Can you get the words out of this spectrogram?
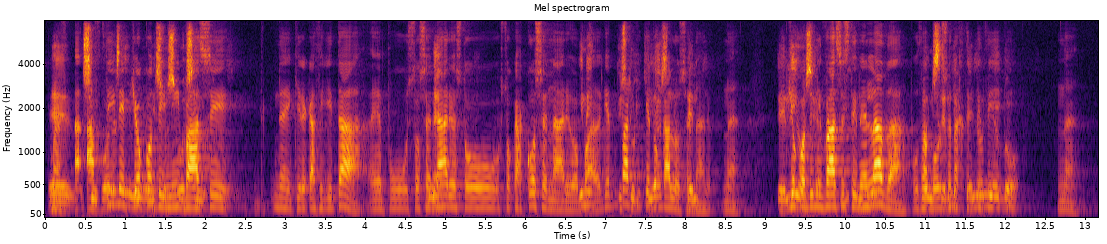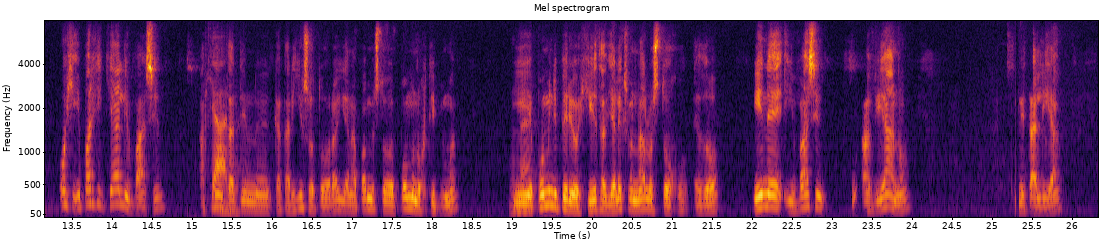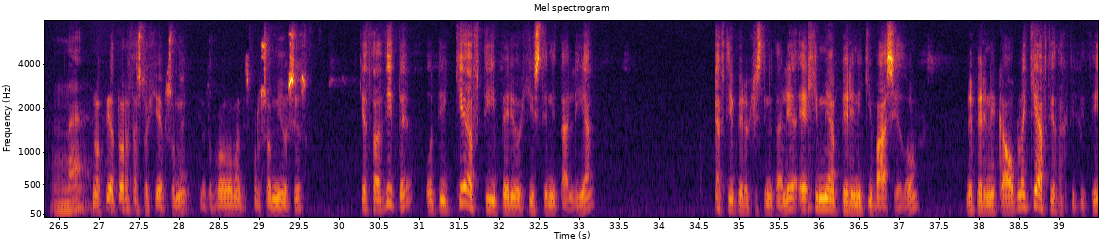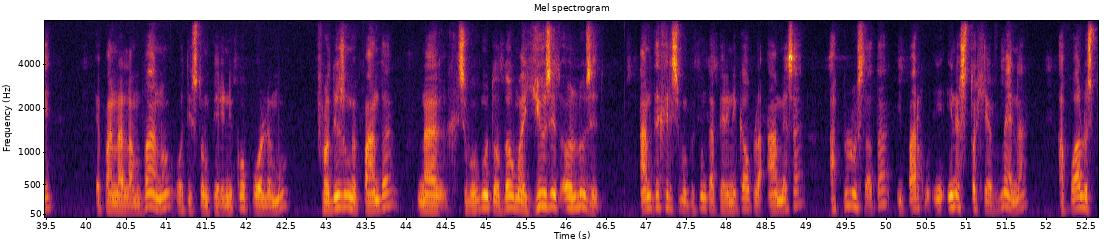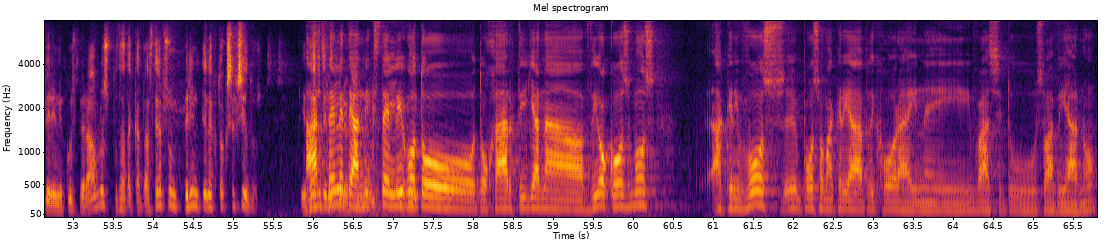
Ε, αυτή είναι η πιο κοντινή βάση, ναι, κύριε καθηγητά, ε, που στο ναι. σενάριο, στο, στο κακό σενάριο, είναι γιατί υπάρχει και το καλό σενάριο. Ναι. Η πιο κοντινή βάση στην Ελλάδα που θα μπορούσε να χτυπηθεί εδώ. Ναι. Όχι, υπάρχει και άλλη βάση. Αυτή θα την ε, καταργήσω τώρα για να πάμε στο επόμενο χτύπημα. Η ναι. επόμενη περιοχή, θα διαλέξουμε ένα άλλο στόχο εδώ, είναι η βάση του Αβιάνο στην Ιταλία, ναι. την οποία τώρα θα στοχεύσουμε με το πρόγραμμα της προσωμείωσης και θα δείτε ότι και αυτή η περιοχή στην Ιταλία και αυτή η περιοχή στην Ιταλία έχει μια πυρηνική βάση εδώ με πυρηνικά όπλα και αυτή θα χτυπηθεί. Επαναλαμβάνω ότι στον πυρηνικό πόλεμο φροντίζουμε πάντα να χρησιμοποιούμε το δόγμα use it or lose it. Αν δεν χρησιμοποιηθούν τα πυρηνικά όπλα άμεσα, απλούστατα υπάρχουν, είναι στοχευμένα από άλλους πυρηνικούς πυράβλους που θα τα καταστρέψουν πριν την εκτόξευσή τους. Αν θέλετε, ανοίξτε λίγο το, το χάρτη για να δει ο κόσμος ακριβώς ε, πόσο μακριά από τη χώρα είναι η βάση του στο Αβιάνο.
